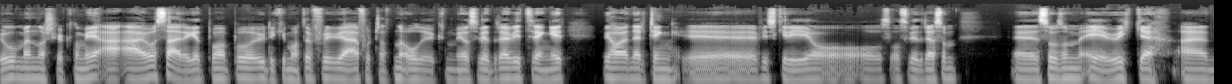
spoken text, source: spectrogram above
jo, men norsk økonomi er, er jo særeget på, på, ulike måter, fordi vi er fortsatt en oljeøkonomi osv. Vi trenger Vi har en del ting, eh, fiskeri og, og, og så videre, som, eh, så, som EU ikke er,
